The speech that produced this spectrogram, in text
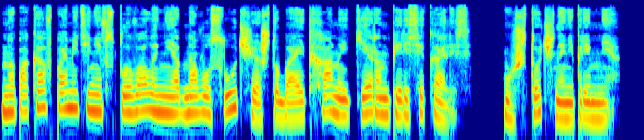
Но пока в памяти не всплывало ни одного случая, чтобы Айтхан и Керан пересекались. Уж точно не при мне.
